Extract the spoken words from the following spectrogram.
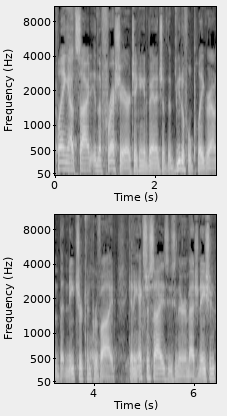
playing outside in the fresh air, taking advantage of the beautiful playground that nature can provide, getting exercise, using their imagination,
